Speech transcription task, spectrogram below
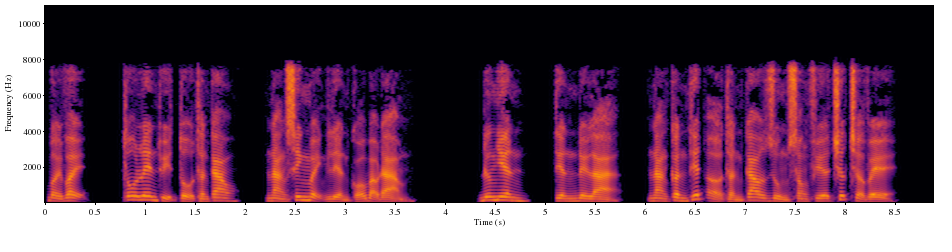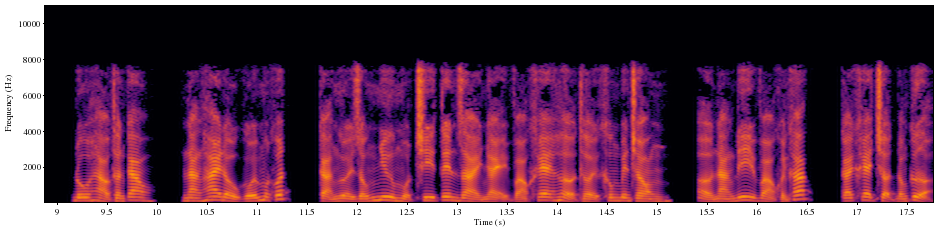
Bởi vậy, tô lên thủy tổ thần cao, nàng sinh mệnh liền có bảo đảm. Đương nhiên, tiền đề là, nàng cần thiết ở thần cao dùng xong phía trước trở về. Đồ hảo thần cao, nàng hai đầu gối một khuất, cả người giống như một chi tên dài nhảy vào khe hở thời không bên trong, ở nàng đi vào khoảnh khắc, cái khe chợt đóng cửa.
